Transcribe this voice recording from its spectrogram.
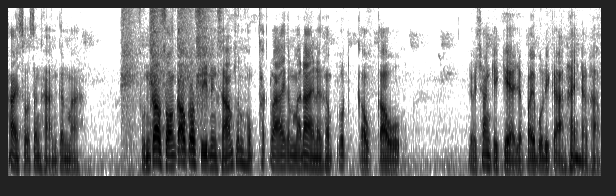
ค่ายสอสังหารกันมา 0929941306 ทักไลน์กันมาได้นะครับ รถเก่าๆ เดี๋ยวช่างแก่ๆ จะไปบริการให้นะครับ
